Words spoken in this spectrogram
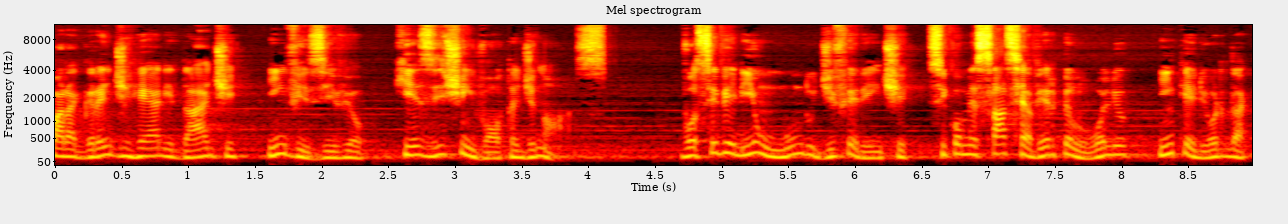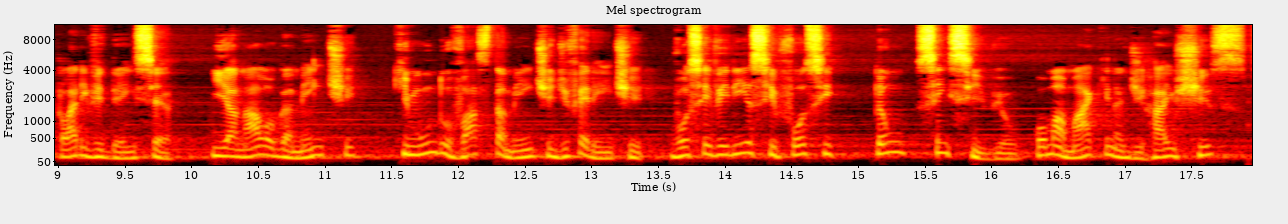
para a grande realidade invisível que existe em volta de nós. Você veria um mundo diferente se começasse a ver pelo olho interior da clarividência e, analogamente, que mundo vastamente diferente você veria se fosse tão sensível como a máquina de raio-x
